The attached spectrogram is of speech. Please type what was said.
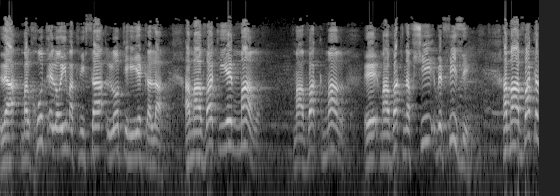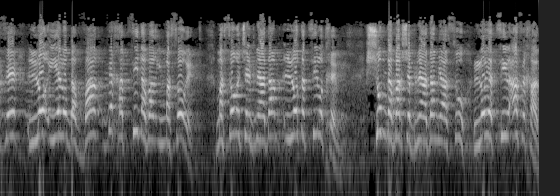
למלכות אלוהים הכניסה לא תהיה קלה. המאבק יהיה מר, מאבק מר, אה, מאבק נפשי ופיזי. המאבק הזה לא יהיה לו דבר וחצי דבר עם מסורת. מסורת של בני אדם לא תציל אתכם. שום דבר שבני אדם יעשו לא יציל אף אחד.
